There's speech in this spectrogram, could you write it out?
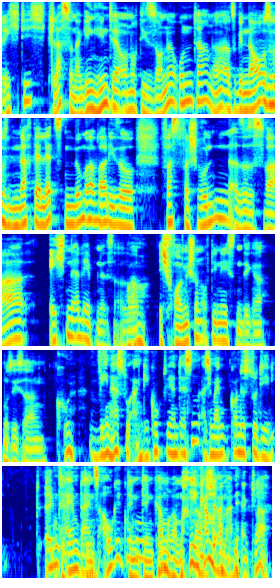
richtig klasse. Und dann ging hinterher auch noch die Sonne unter. Ne? Also genauso nach der letzten Nummer war die so fast verschwunden. Also es war echt ein Erlebnis. Also Wow. ich freue mich schon auf die nächsten Dinger, muss ich sagen. Cool. Wen hast du angeguckt währenddessen? Also ich meine, konntest du die irgendeinem da ins Auge gucken? Den, den Kameramann. Den ich- Kameramann. Ja, klar.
